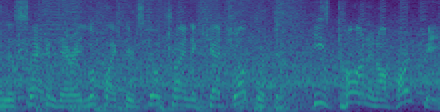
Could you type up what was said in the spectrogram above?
In the secondary look like they're still trying to catch up with him. He's gone in a heartbeat.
